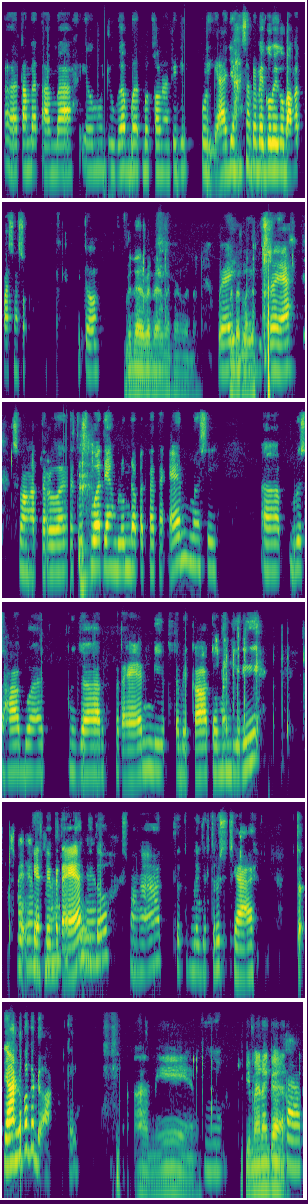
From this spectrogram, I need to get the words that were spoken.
eh, tambah-tambah ilmu juga buat bekal nanti di kuliah. Jangan sampai bego-bego banget pas masuk. Gitu. Benar, benar, benar, benar. banget. gitu ya. Semangat terus. Terus buat yang belum dapat PTN masih eh, berusaha buat ngejar PTN di PTBK atau mandiri SBM, ya SBM. gitu semangat tetap belajar terus ya T- jangan lupa berdoa oke Amin. Nih. Gimana, Gar? Mantap.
